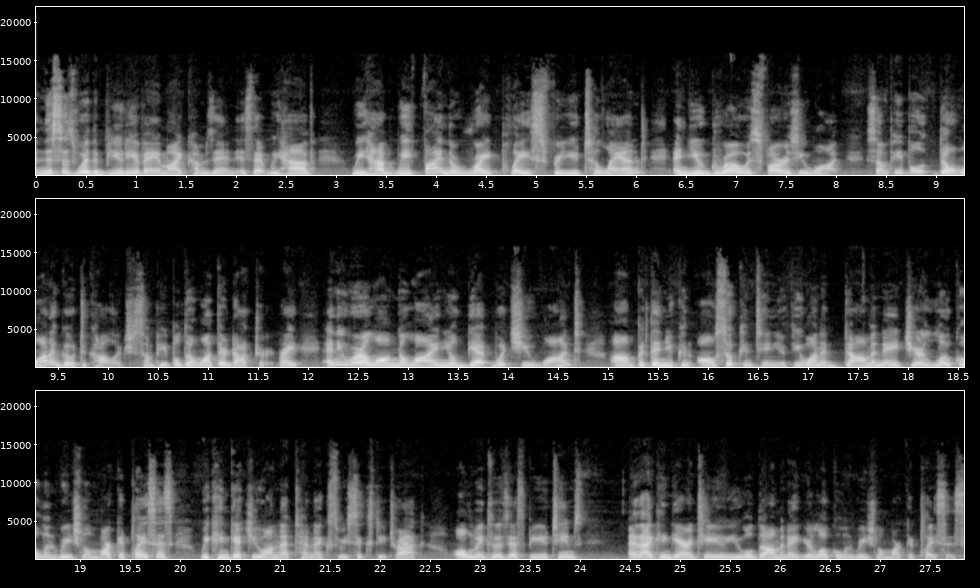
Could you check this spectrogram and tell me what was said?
And this is where the beauty of AMI comes in is that we have we have we find the right place for you to land and you grow as far as you want. Some people don't want to go to college. Some people don't want their doctorate, right? Anywhere along the line, you'll get what you want, um, but then you can also continue. If you want to dominate your local and regional marketplaces, we can get you on that 10x 360 track all the way into those SBU teams, and I can guarantee you, you will dominate your local and regional marketplaces.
